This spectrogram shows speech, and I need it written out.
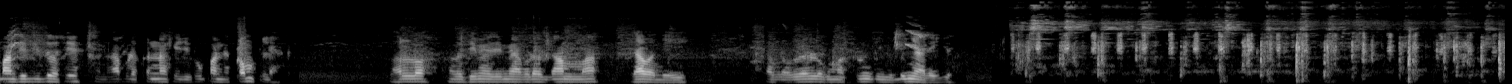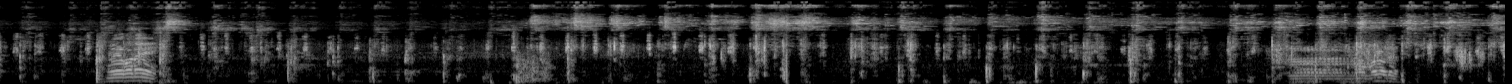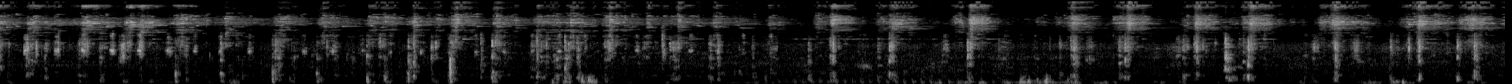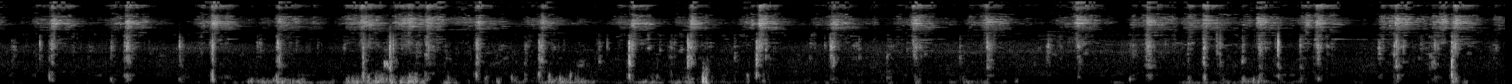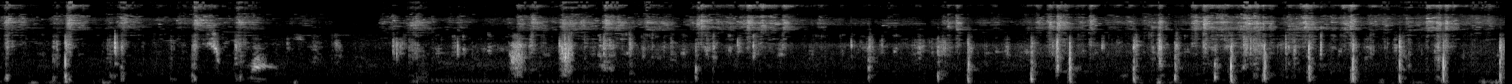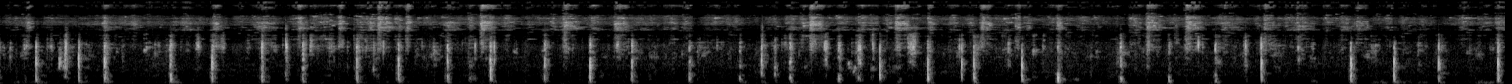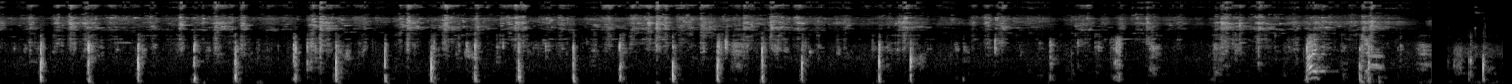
બાંધી દીધો છે અને આપણે કરી નાખી છે રૂપાને કમ્પ્લેટ હલો હવે ધીમે ધીમે આપણે ગામમાં જવા દેવી. આપણે વેલોગમાં કન્ટિન્યુ બન્યા રહી ગયો Hey, what is?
